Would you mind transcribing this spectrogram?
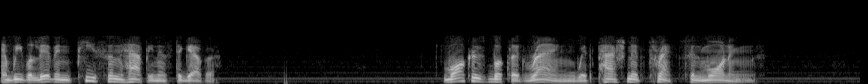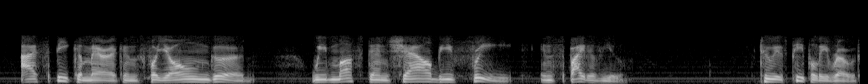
and we will live in peace and happiness together. Walker's booklet rang with passionate threats and warnings. I speak, Americans, for your own good. We must and shall be free in spite of you. To his people he wrote,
